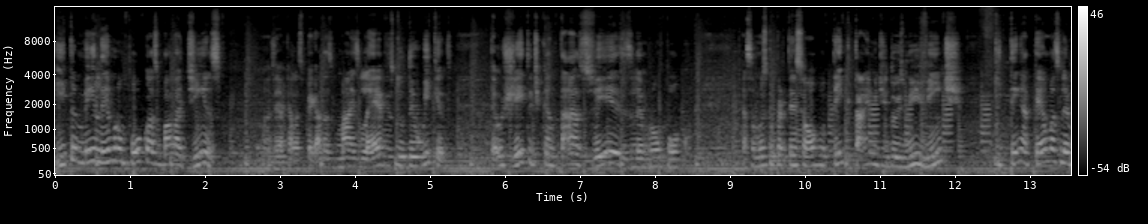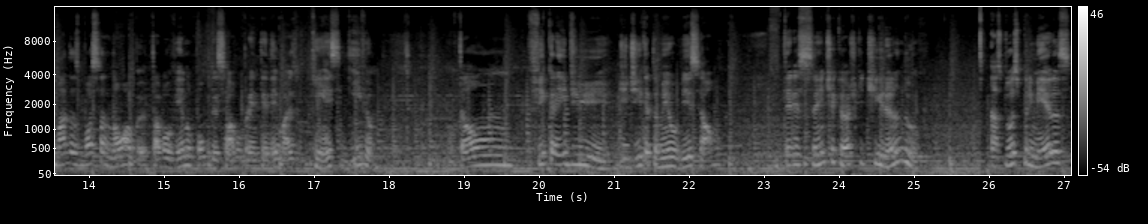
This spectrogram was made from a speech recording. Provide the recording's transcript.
E também lembra um pouco as baladinhas, mas é aquelas pegadas mais leves do The Weeknd. Até o jeito de cantar às vezes lembrou um pouco. Essa música pertence ao álbum Take Time de 2020, que tem até umas levadas bossa nova. Eu tava ouvindo um pouco desse álbum para entender mais quem é esse Giveon. Então fica aí de, de dica também ouvir esse álbum. Interessante é que eu acho que tirando as duas primeiras,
